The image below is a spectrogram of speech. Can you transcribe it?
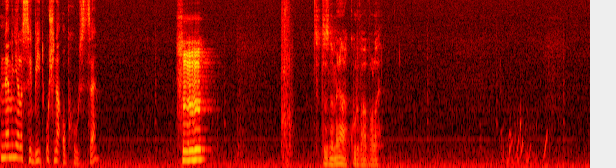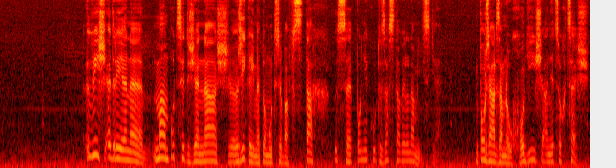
Neměl jsi být už na obchůzce? Co to znamená, kurva, vole? Víš, Edriene, mám pocit, že náš, říkejme tomu třeba vztah, se poněkud zastavil na místě. Pořád za mnou chodíš a něco chceš.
